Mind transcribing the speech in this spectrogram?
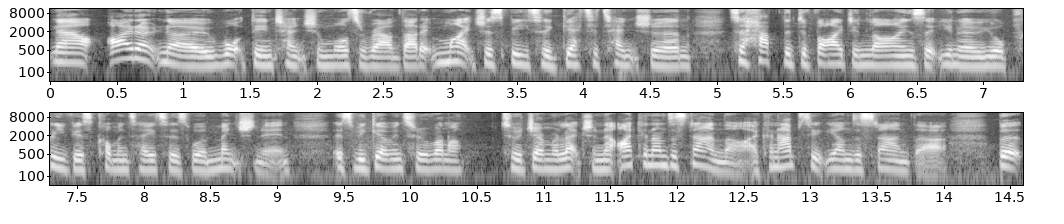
now, I don't know what the intention was around that. It might just be to get attention, to have the dividing lines that, you know, your previous commentators were mentioning as we go into a run-up to a general election. Now, I can understand that. I can absolutely understand that. But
